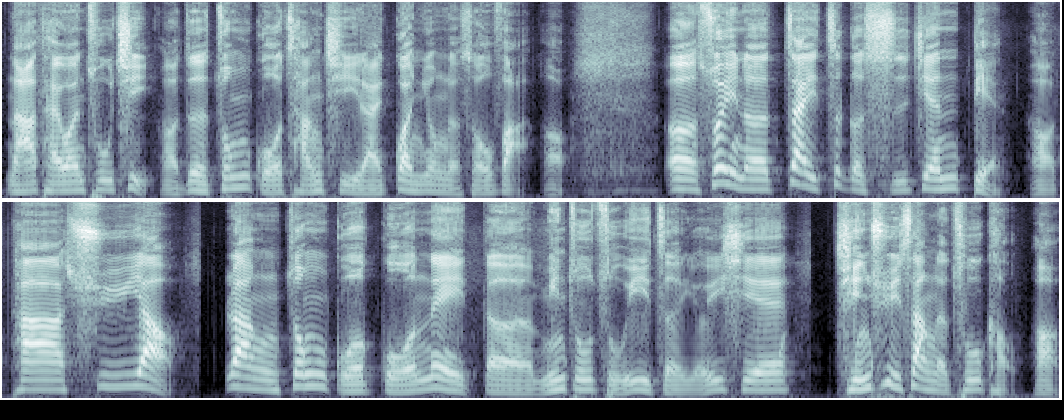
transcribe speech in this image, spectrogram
拿台湾出气啊，这是中国长期以来惯用的手法啊，呃，所以呢，在这个时间点啊，他需要。让中国国内的民族主义者有一些情绪上的出口啊，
